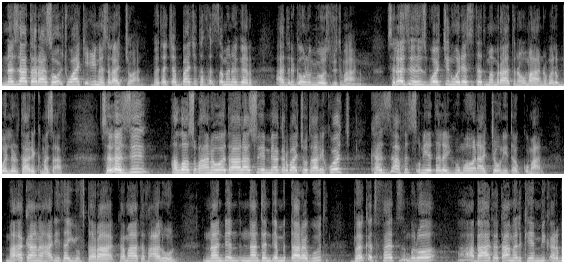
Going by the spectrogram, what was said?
እነዛ ተራ ሰዎች ዋቂ ይመስላቸዋል። በተጨባጭ የተፈጸመ ነገር አድርገው ነው የሚወስዱት ማለት ነው። ስለዚህ ህዝቦችን ወደ ስተት መምራት ነው ማለት ነው በልቦለድ ታሪክ መጽሐፍ ስለዚህ አላህ ስብንሁ ወተላ እሱ የሚያቀርባቸው ታሪኮች ከዛ ፍጹም የተለዩ መሆናቸውን ይጠቁማል። ማካነ ሀዲተ ዩፍተራ ከማ ተፍአሉን እናንተ እንደምታረጉት በቅጥፈት ዝም ብሎ በአተታ መልክ የሚቀርብ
